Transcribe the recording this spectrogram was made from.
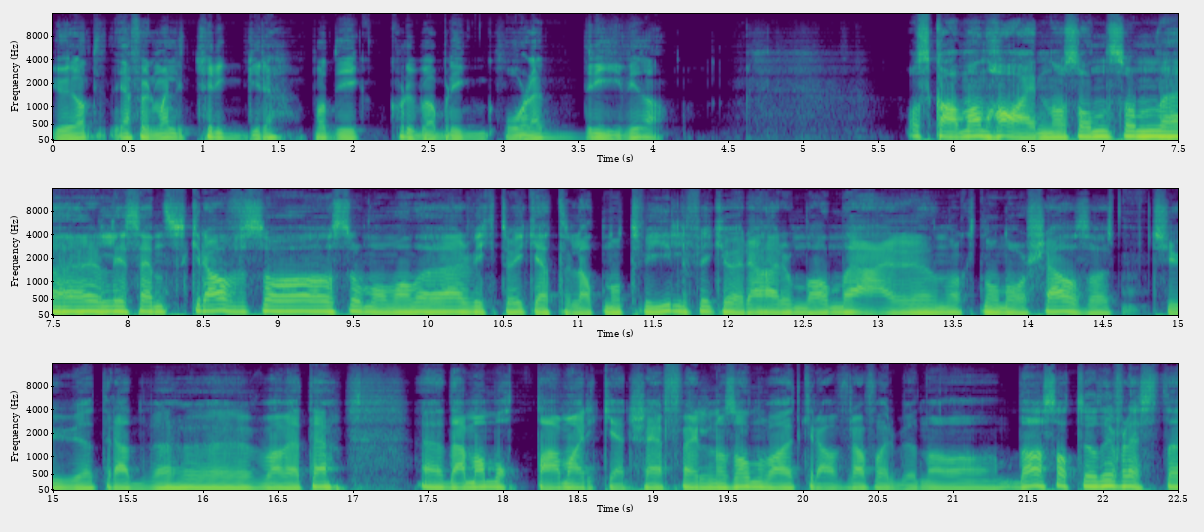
gjøre at jeg føler meg litt tryggere på at de klubba blir ålreit drevet. da. Og skal man ha inn noe sånn som eh, lisenskrav, så, så må man, det er viktig å ikke etterlate noe tvil. Fikk høre her om dagen, det er nok noen år siden, altså 20-30, uh, eh, hva vet jeg. Uh, der man måtte ha markedssjef eller noe sånt, var et krav fra forbundet. Og da satte jo de fleste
